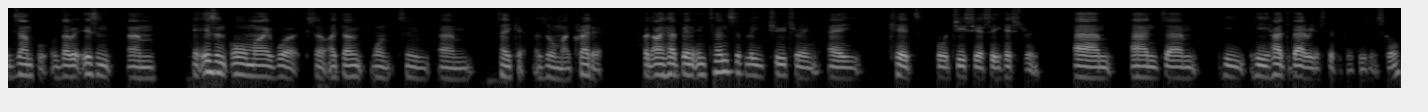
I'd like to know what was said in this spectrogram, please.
example, although it isn't. Um, it isn't all my work, so I don't want to um, take it as all my credit. But I have been intensively tutoring a kid for GCSE history, um, and um, he he had various difficulties in school.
